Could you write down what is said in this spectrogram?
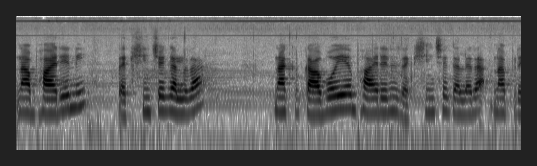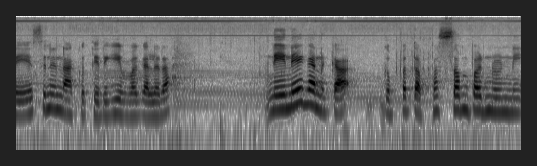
నా భార్యని రక్షించగలరా? నాకు కాబోయే భార్యని రక్షించగలరా? నా ప్రేయసిని నాకు తిరిగి ఇవ్వగలరా? నేనే గనక గొప్ప తపస్సంపన్నుణ్ణి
